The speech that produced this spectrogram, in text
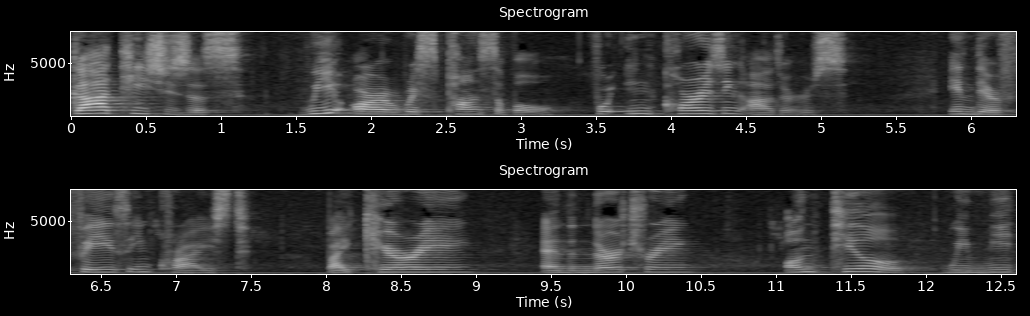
God teaches us we are responsible for encouraging others in their faith in Christ by caring and nurturing until we meet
